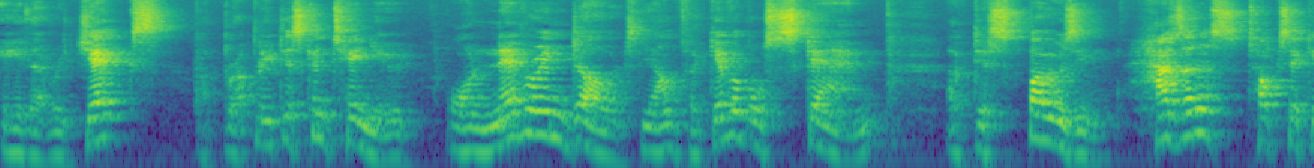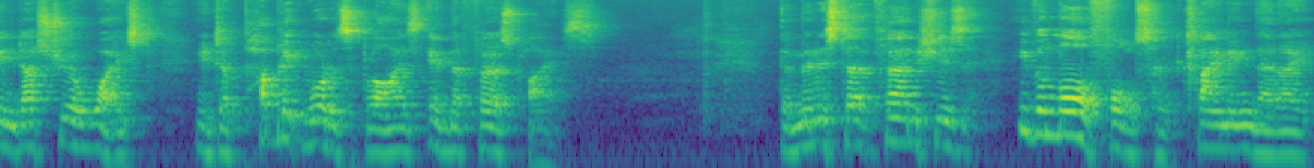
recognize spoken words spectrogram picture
either rejects, abruptly discontinued, or never indulged the unforgivable scam of disposing hazardous toxic industrial waste into public water supplies in the first place. The Minister furnishes even more falsehood, claiming that a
